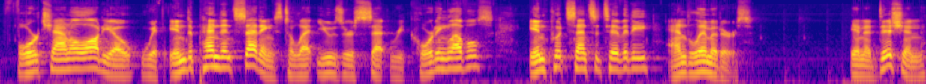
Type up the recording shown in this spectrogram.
4 channel audio with independent settings to let users set recording levels, input sensitivity, and limiters. In addition,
